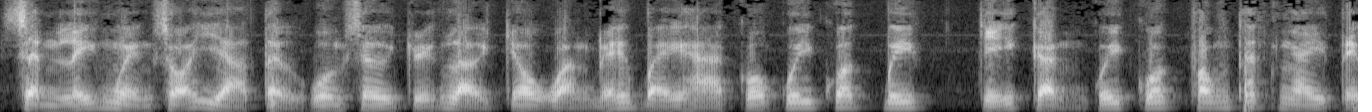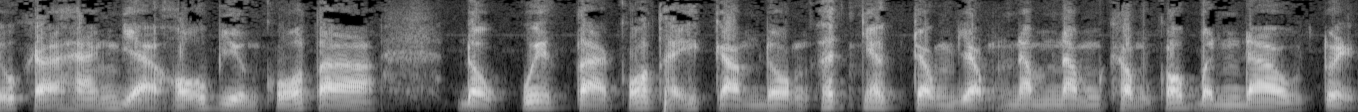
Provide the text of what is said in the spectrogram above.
xin Lý Nguyên soái và từ quân sư chuyển lời cho hoàng đế bệ hạ của quý quốc biết, chỉ cần quý quốc phong thích ngay tiểu khả hãn và hổ vương của ta, đột quyết ta có thể cam đoan ít nhất trong vòng năm năm không có binh đao, tuyệt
